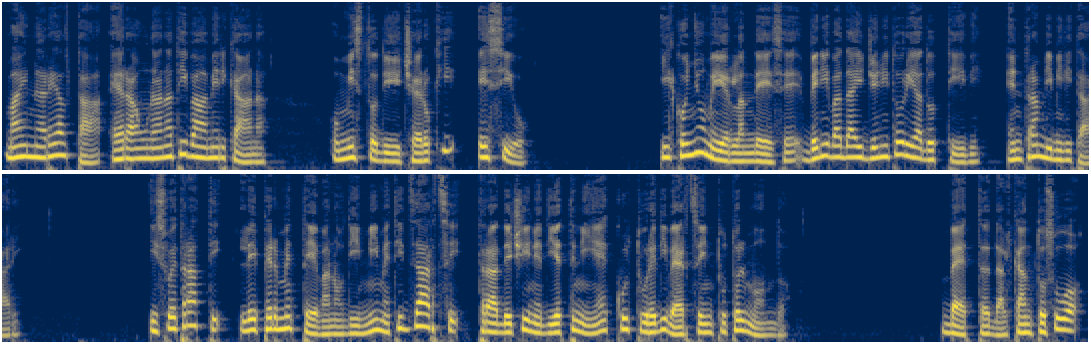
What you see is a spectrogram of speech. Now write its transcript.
ma in realtà era una nativa americana, un misto di Cherokee e Sioux. Il cognome irlandese veniva dai genitori adottivi, entrambi militari. I suoi tratti le permettevano di mimetizzarsi tra decine di etnie e culture diverse in tutto il mondo. Beth, dal canto suo,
